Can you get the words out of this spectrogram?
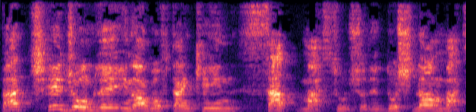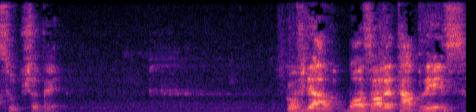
بعد چه جمله اینا گفتن که این سب محصول شده دشنام محصول شده؟ گفت بازار تبریز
